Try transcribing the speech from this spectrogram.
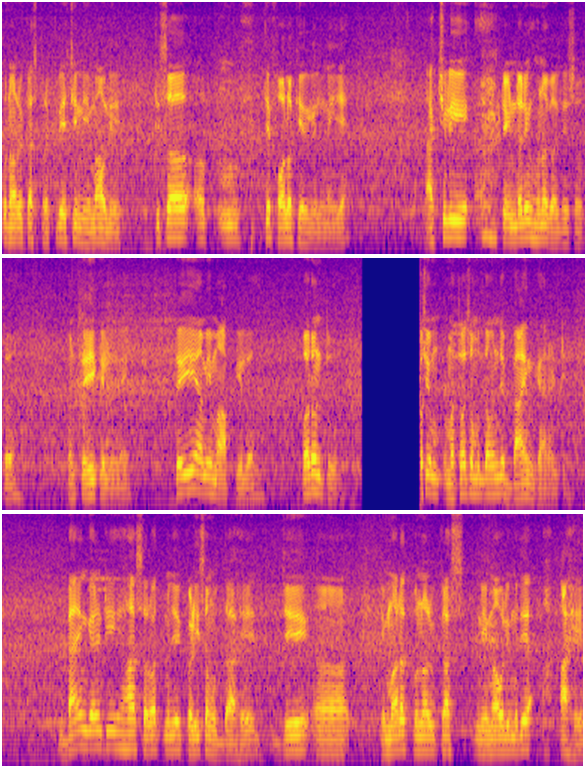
पुनर्विकास प्रक्रियेची नियमावली तिचं ते फॉलो केलं गेलं नाही आहे ॲक्च्युली टेंडरिंग होणं गरजेचं होतं पण तेही केलं नाही. तेही आम्ही माफ केलं. परंतु महत्त्वाचा मुद्दा म्हणजे बँक गॅरंटी बँक गॅरंटी हा सर्वात म्हणजे कळीचा मुद्दा आहे जे इमारत पुनर्विकास नियमावलीमध्ये आहे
